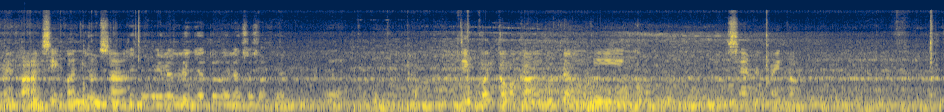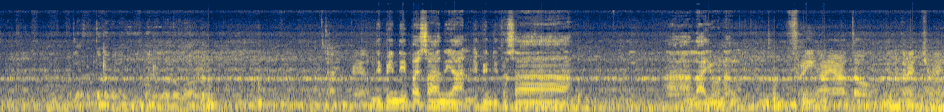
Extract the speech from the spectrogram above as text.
May parang sikon dun sa Tingnan mo, ilang linya doon, ilang sasakyan. Tingkon to magkano 37 pa ito. Laki talaga ng. Dahil pera. Depende pa sa ano yan. Depende pa sa ah, layo ng Free nga yata oh. Diretso eh.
